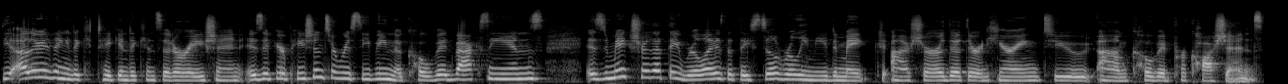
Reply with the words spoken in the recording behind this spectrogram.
The other thing to take into consideration is if your patients are receiving the COVID vaccines, is to make sure that they realize that they still really need to make uh, sure that they're adhering to um, COVID precautions.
